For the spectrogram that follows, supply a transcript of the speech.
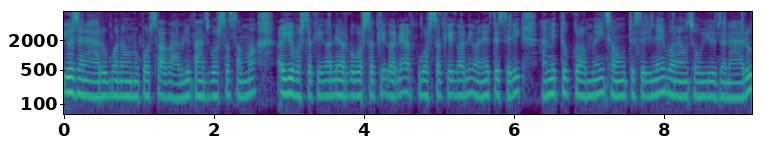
योजनाहरू बनाउनुपर्छ। अब हामीले पाँच वर्षसम्म यो वर्ष के गर्ने अर्को वर्ष के गर्ने अर्को वर्ष के गर्ने भनेर त्यसरी हामी त्यो क्रममै छौँ त्यसरी नै बनाउँछौँ योजना। योजनाहरू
